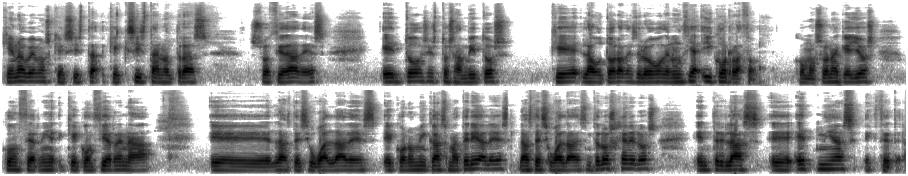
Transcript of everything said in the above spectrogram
que no vemos que exista, que exista en otras sociedades en todos estos ámbitos que la autora desde luego denuncia y con razón, como son aquellos que conciernen a eh, las desigualdades económicas materiales, las desigualdades entre los géneros, entre las eh, etnias, etc.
